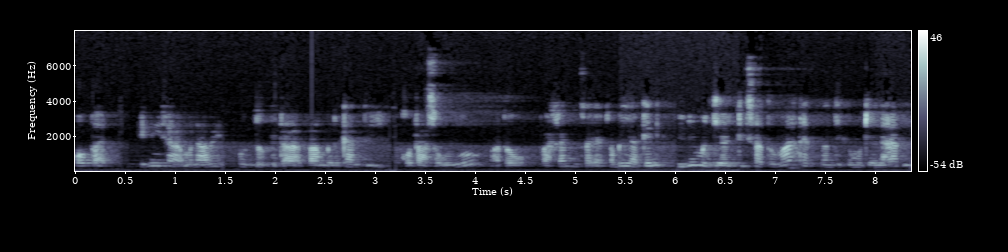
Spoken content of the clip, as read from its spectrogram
obat. Ini sangat menarik untuk kita tampilkan di kota Solo atau bahkan saya kami yakin ini menjadi satu magnet nanti kemudian hari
